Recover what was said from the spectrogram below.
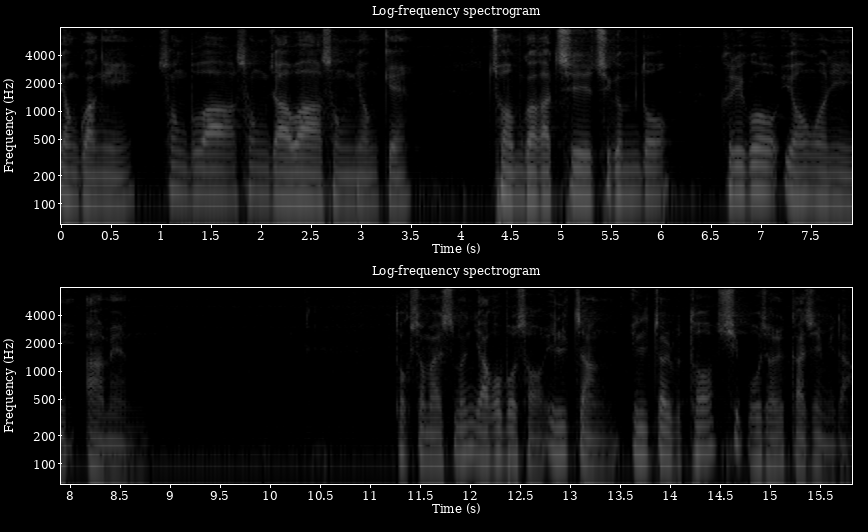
영광이 성부와 성자와 성령께 처음과 같이 지금도 그리고 영원히 아멘. 독서 말씀은 야고보서 1장 1절부터 15절까지입니다.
